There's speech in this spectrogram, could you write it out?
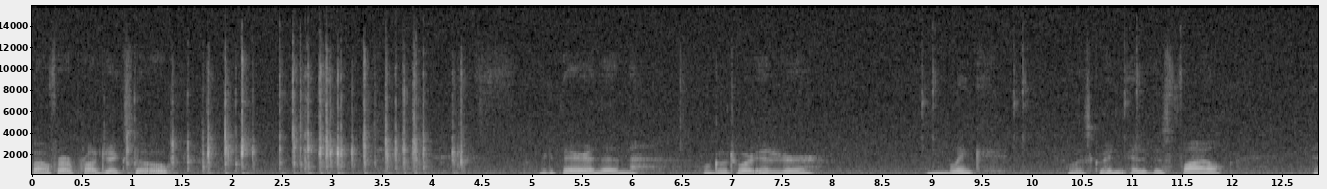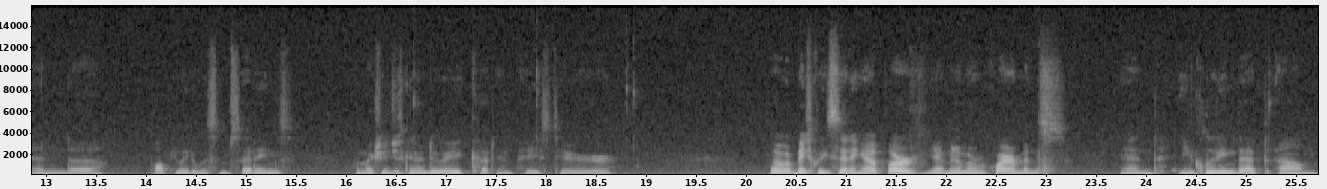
file for our project. So make it there, and then we'll go to our editor and blink. Let's go ahead and edit this file and uh, populate it with some settings. I'm actually just going to do a cut and paste here. So we're basically setting up our yeah, minimum requirements and including that um,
